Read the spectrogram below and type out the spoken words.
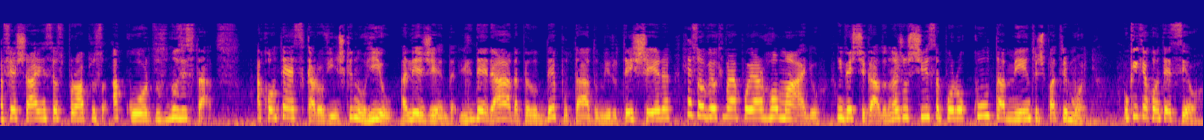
a fecharem seus próprios acordos nos estados. Acontece, caro ouvinte, que no Rio, a legenda, liderada pelo deputado Miro Teixeira, resolveu que vai apoiar Romário, investigado na justiça por ocultamento de patrimônio. O que, que aconteceu?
